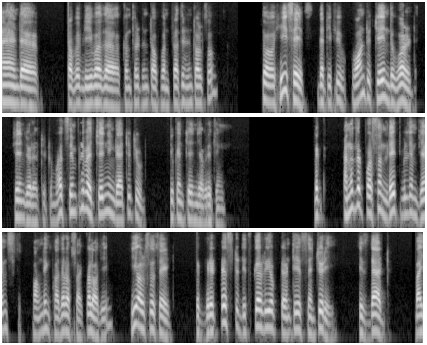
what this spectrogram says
And uh, probably he was a consultant of one president also. So he says that if you want to change the world, change your attitude. But simply by changing the attitude, you can change everything. Like another person, late William James, founding father of psychology, he also said the greatest discovery of 20th century is that by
